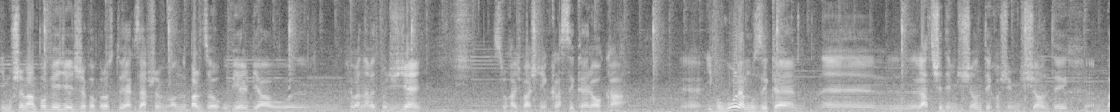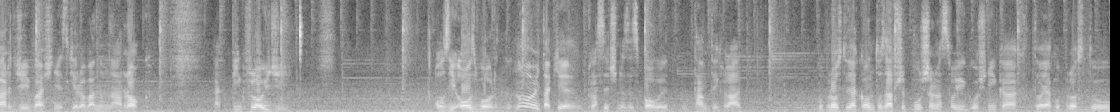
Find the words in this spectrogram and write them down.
I muszę Wam powiedzieć, że po prostu jak zawsze on bardzo uwielbiał, chyba nawet po dziś dzień, słuchać właśnie klasykę rocka yy, i w ogóle muzykę lat 70., 80., bardziej właśnie skierowaną na rock, jak Pink Floydzi, Ozzy Osbourne, no i takie klasyczne zespoły tamtych lat. Po prostu jak on to zawsze puszcza na swoich głośnikach, to ja po prostu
